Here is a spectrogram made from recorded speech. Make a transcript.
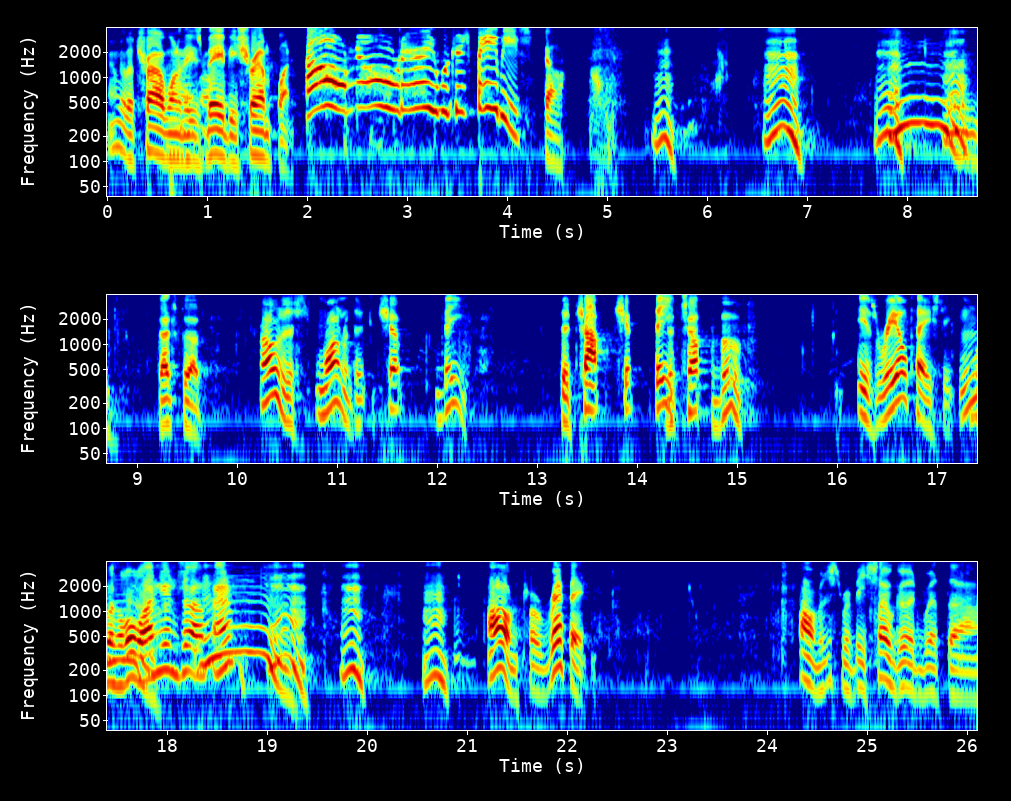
I'm going to try one of these baby shrimp ones. Oh no, Larry, we're just babies. Yeah. Mmm. Mmm. Mmm. That's good. Oh, this one with the chopped beef. The chopped The beef chopped beef is real tasty. Mm. with a little onions up in it. Oh, terrific. Oh, this would be so good with uh,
